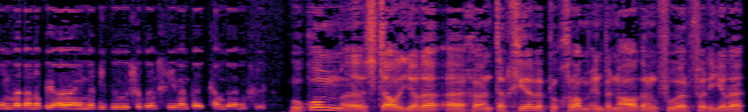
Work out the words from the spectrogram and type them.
en wat dan op die ou einde die boer se winsgewendheid kan beïnvloed. Hoekom uh, stel julle 'n uh, geïntegreerde program en benadering voor vir die hele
